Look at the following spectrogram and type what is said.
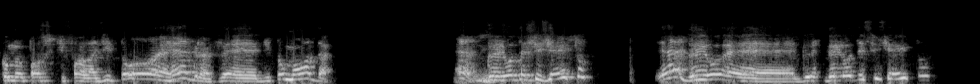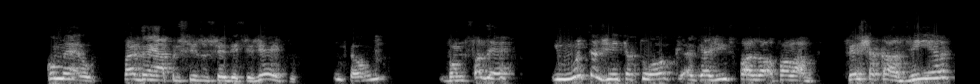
como eu posso te falar, ditou regras, ditou moda. ganhou desse jeito, ganhou, ganhou desse jeito. Como é, para ganhar preciso ser desse jeito? Então, vamos fazer. E muita gente atuou, que a gente falava, fecha a casinha,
